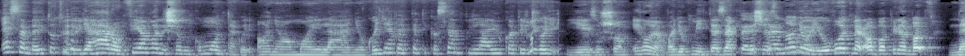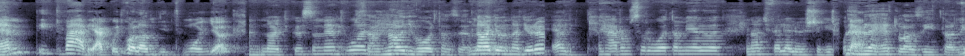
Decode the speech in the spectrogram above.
eszembe jutott, hogy ugye három fiam van, és amikor mondták, hogy anya, a mai lányok, hogy ebegtetik a szempillájukat, és hogy Jézusom, én olyan vagyok, mint ezek. Te és ez nagyon jó volt, mert abban a pillanatban nem, itt várják, hogy valamit mondjak. Nagy köszönet volt. Szóval nagy volt az öröm. Nagyon nagy öröm. Háromszor voltam jelölt, nagy felelősség is. Nem lehet lazítani.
